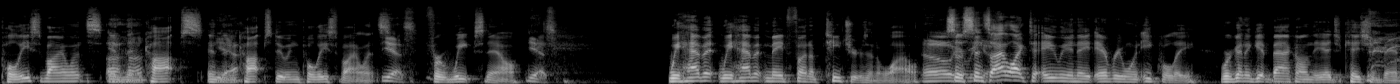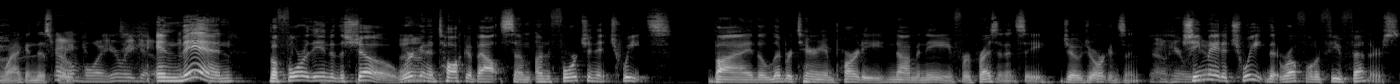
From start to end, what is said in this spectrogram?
police violence and Uh-huh. then cops and Yeah. then cops doing police violence. Yes. for weeks now. yes. We haven't we haven't made fun of teachers in a while. Oh, so since go. I like to alienate everyone equally, we're going to get back on the education bandwagon this week. Oh boy. Here we go. and then before the end of the show, we're Uh-huh. going to talk about some unfortunate tweets by the Libertarian Party nominee for presidency, Jo Jorgensen. Oh, here we She go. made a tweet that ruffled a few feathers,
